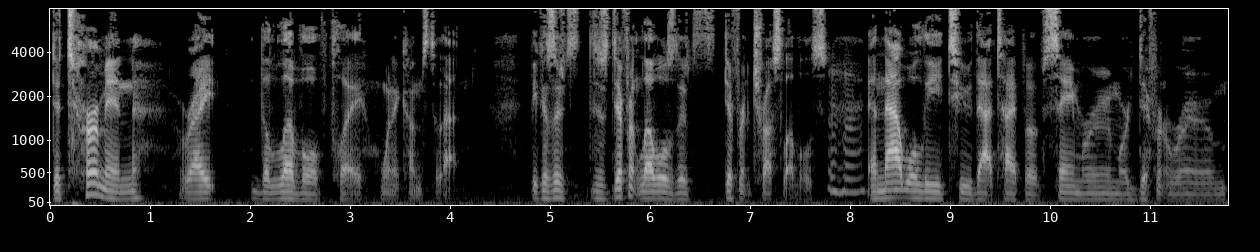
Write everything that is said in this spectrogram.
determine right the level of play when it comes to that, because there's there's different levels, there's different trust levels, and that will lead to that type of same room or different room,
